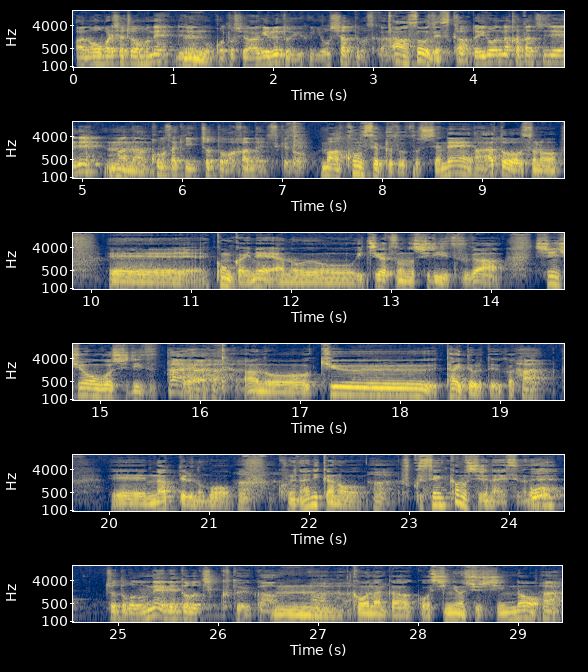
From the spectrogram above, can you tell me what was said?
あの大張社長もねレジェンドを今年は上げるというふうにおっしゃってますから、あそうですか。ちょっといろんな形でねまだこの先ちょっと分かんないですけど、まあコンセプトとしてね、あとその、えー今回ねあの1月のシリーズが新春黄金シリーズって、はいはいはいはい。あの旧タイトルというか、はえーなってるのも、これ何かのは伏線かもしれないですよおね、ちょっとこのねレトロチックというか、うん。はいこうなんかこう新日本出身の、はいはい。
